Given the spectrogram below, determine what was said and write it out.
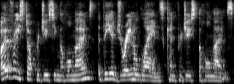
ovaries stop producing the hormones, the adrenal glands can produce the hormones.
